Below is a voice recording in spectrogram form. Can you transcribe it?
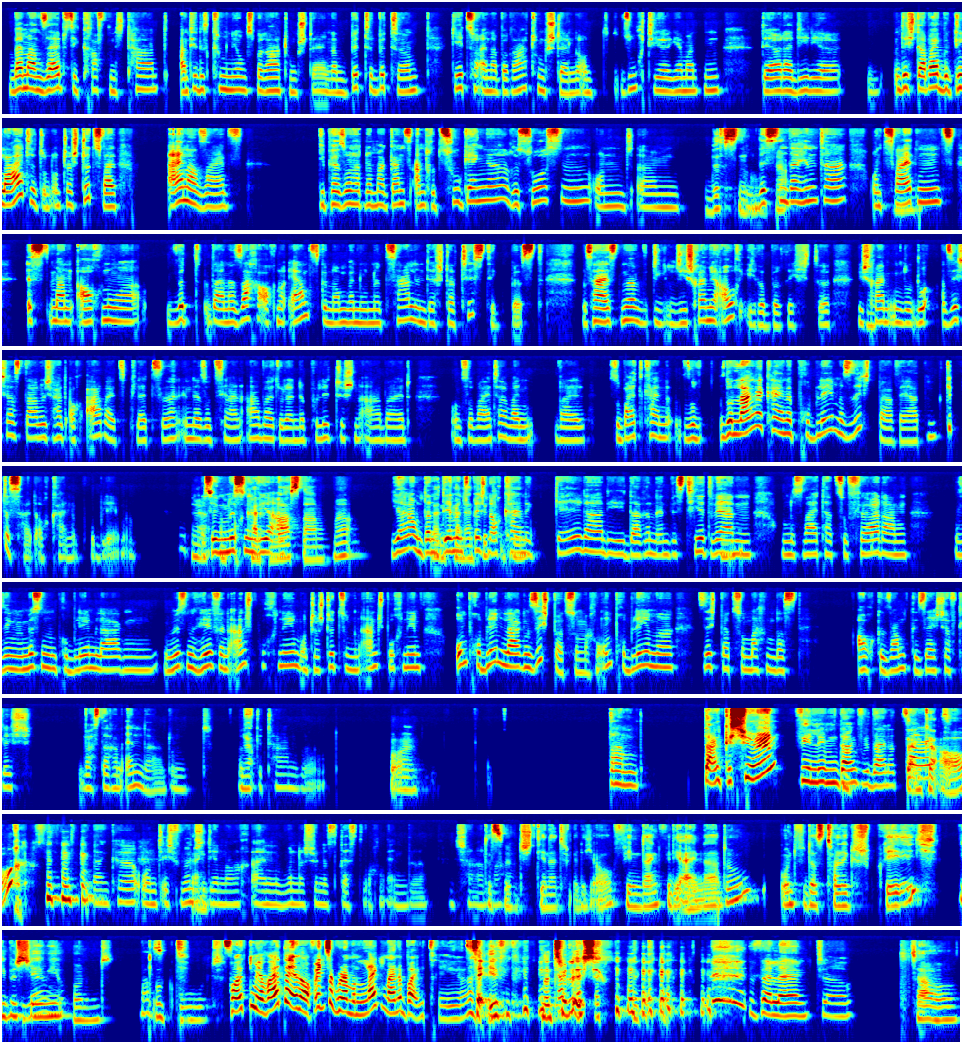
wenn man selbst die Kraft nicht hat, Antidiskriminierungsberatungsstellen, dann bitte, bitte geh zu einer Beratungsstelle und such dir jemanden, der oder die dir dich dabei begleitet und unterstützt, weil einerseits die Person hat nochmal ganz andere Zugänge, Ressourcen und ähm, Wissen Wissen ja. dahinter. Und Mhm. zweitens ist man auch nur, wird deine Sache auch nur ernst genommen, wenn du eine Zahl in der Statistik bist. Das heißt, ne, die, die schreiben ja auch ihre Berichte. Die Ja, schreiben, du, du sicherst dadurch halt auch Arbeitsplätze in der sozialen Arbeit oder in der politischen Arbeit und so weiter, weil, weil sobald keine, so, solange keine Probleme sichtbar werden, gibt es halt auch keine Probleme. ja. Deswegen Und auch müssen keine wir auch Maßnahmen, ja. Ja, und dann Werden dementsprechend auch entwickelt, keine Gelder, die darin investiert Mhm. werden, um es weiter zu fördern. Deswegen, wir müssen Problemlagen, wir müssen Hilfe in Anspruch nehmen, Unterstützung in Anspruch nehmen, um Problemlagen sichtbar zu machen, um Probleme sichtbar zu machen, dass auch gesamtgesellschaftlich was daran ändert und was Ja, getan wird. voll. Dann Dankeschön, Vielen lieben Dank für deine Zeit. Danke auch. Danke und ich wünsche Danke. dir noch ein wunderschönes Restwochenende. Inshallah. Das wünsche ich dir natürlich auch. Vielen Dank für die Einladung und für das tolle Gespräch, liebe Shemi. Ja. Und mach's gut. gut. Folgt mir weiterhin auf Instagram und like meine Beiträge. Safe, natürlich. Salam, ciao. Ciao.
